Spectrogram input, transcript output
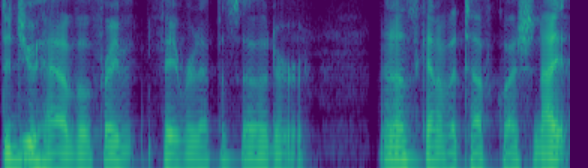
Did you have a fav- favorite episode, or I know it's kind of a tough question. I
